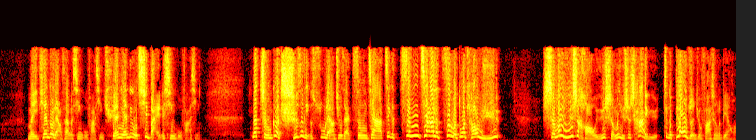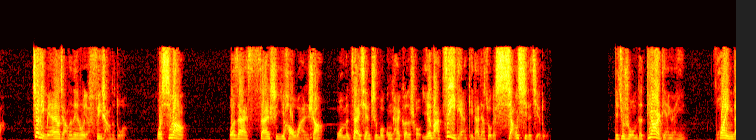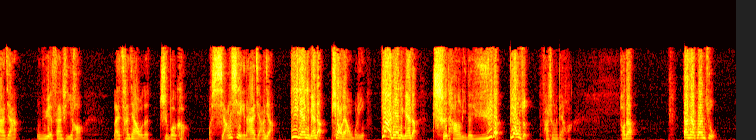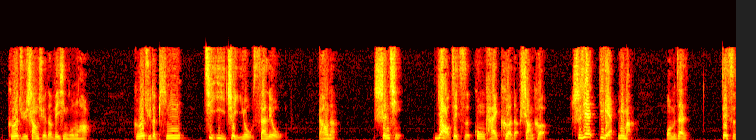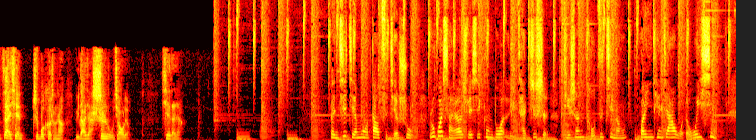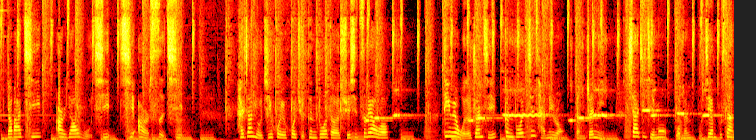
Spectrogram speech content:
每天都两三个新股发行，全年六七百个新股发行。那整个池子里的数量就在增加，这个增加了这么多条鱼，什么鱼是好鱼，什么鱼是差鱼，这个标准就发生了变化。这里面要讲的内容也非常的多，我希望我在三十一号晚上我们在线直播公开课的时候，也把这一点给大家做个详细的解读，也就是我们的第二点原因。欢迎大家五月三十一号来参加我的直播课。我详细给大家讲讲第一点里面的漂亮五零，第二点里面的池塘里的鱼的标准发生了变化。好的，大家关注格局商学的微信公众号，格局的拼音 G E G U 三六五，然后呢，申请要这次公开课的上课时间、地点、密码，我们在这次在线直播课程上与大家深入交流。谢谢大家。本期节目到此结束。如果想要学习更多理财知识，提升投资技能，欢迎添加我的微信：幺八七二幺五七七二四七，还将有机会获取更多的学习资料哦。订阅我的专辑，更多精彩内容等着你。下期节目我们不见不散。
